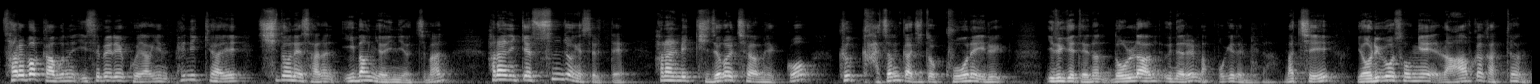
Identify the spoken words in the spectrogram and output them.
사르밧 가부는 이스벨의 고향인 페니키아의 시돈에 사는 이방 여인이었지만 하나님께 순종했을 때 하나님의 기적을 체험했고 그 가정까지도 구원에 이르, 이르게 되는 놀라운 은혜를 맛보게 됩니다. 마치 여리고성의 라합과 같은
